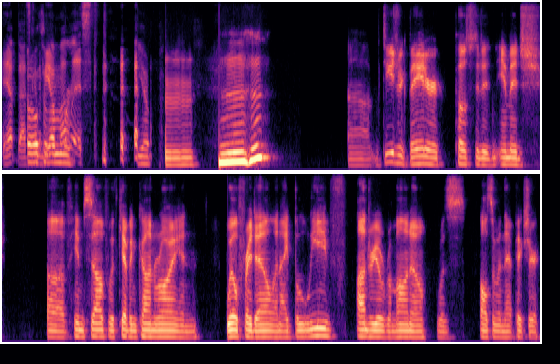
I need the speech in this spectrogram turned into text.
Yep, that's Both going to be on my were- list. Yep. hmm Mm-hmm. Uh, Diedrich Bader posted an image of himself with Kevin Conroy and Will Friedle, and I believe Andrea Romano was also in that picture.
